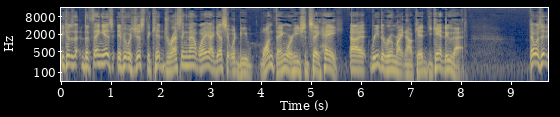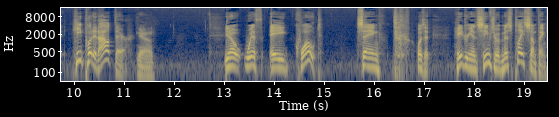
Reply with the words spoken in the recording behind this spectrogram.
Because the, the thing is, if it was just the kid dressing that way, I guess it would be one thing where he should say, hey, uh, read the room right now, kid. You can't do that. That was it. He put it out there, Yeah. you know, with a quote saying, was it, Hadrian seems to have misplaced something,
